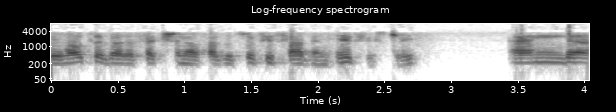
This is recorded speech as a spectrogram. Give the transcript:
We've also got a section of Hazrat Sufi Sab and his history. And uh,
